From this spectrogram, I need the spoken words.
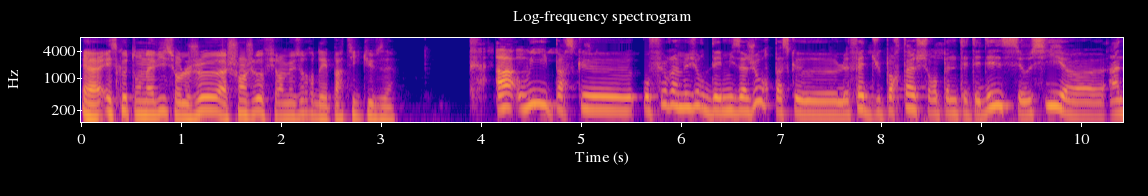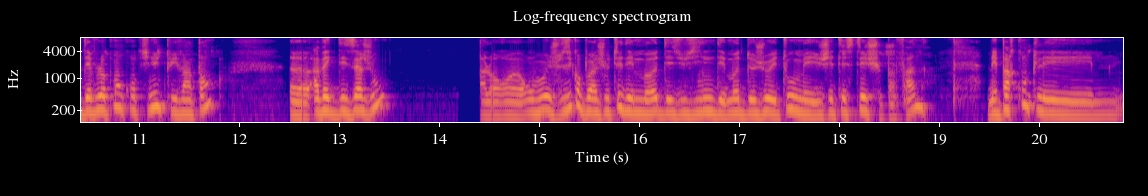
Est-ce que ton avis sur le jeu a changé au fur et à mesure des parties que tu faisais? Ah oui, parce que au fur et à mesure des mises à jour, parce que le fait du portage sur OpenTTD, c'est aussi euh, un développement continu depuis 20 ans, euh, avec des ajouts. Alors, euh, je sais qu'on peut ajouter des modes, des usines, des modes de jeu et tout, mais j'ai testé, je suis pas fan. Mais par contre, les,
